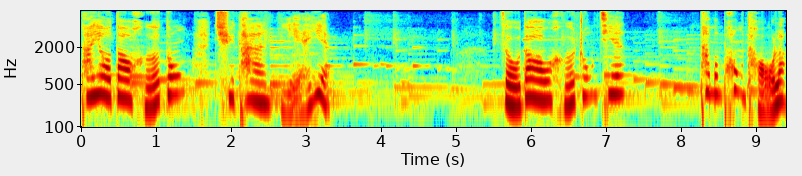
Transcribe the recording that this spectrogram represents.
他要到河东去看爷爷。走到河中间，他们碰头了。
